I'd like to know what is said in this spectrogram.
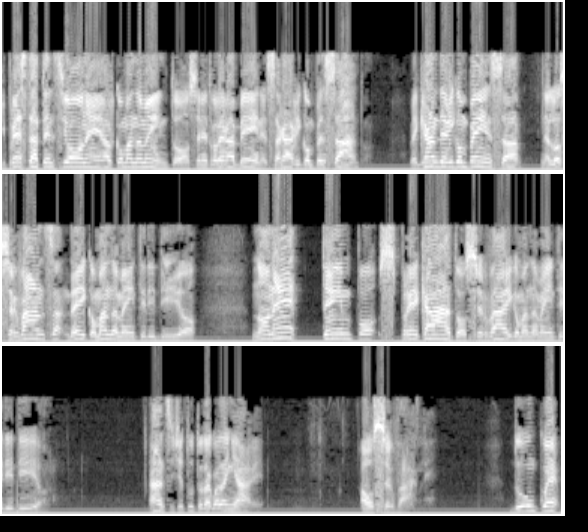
Chi presta attenzione al comandamento se ne troverà bene, sarà ricompensato. V'è grande ricompensa nell'osservanza dei comandamenti di Dio. Non è tempo sprecato osservare i comandamenti di Dio. Anzi, c'è tutto da guadagnare a osservarli. Dunque,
